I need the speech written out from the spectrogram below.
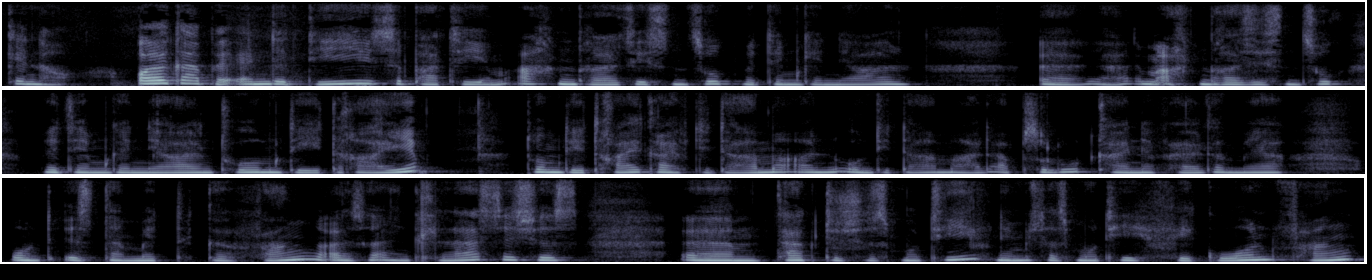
Genau. Olga beendet diese Partie im 38. Zug mit dem genialen, äh, ja, im 38. Zug mit dem genialen Turm D3. Turm D3 greift die Dame an und die Dame hat absolut keine Felder mehr und ist damit gefangen. Also ein klassisches ähm, taktisches Motiv, nämlich das Motiv Figurenfang.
